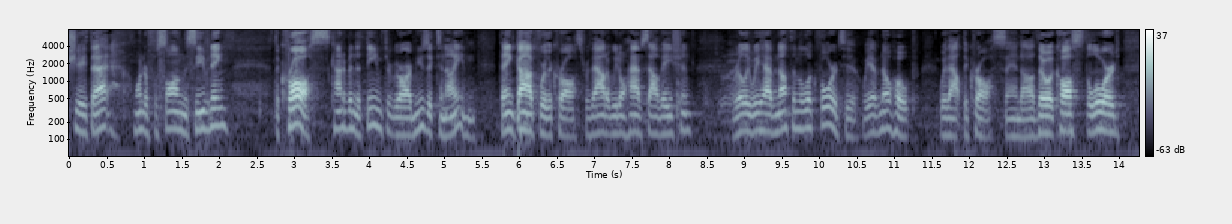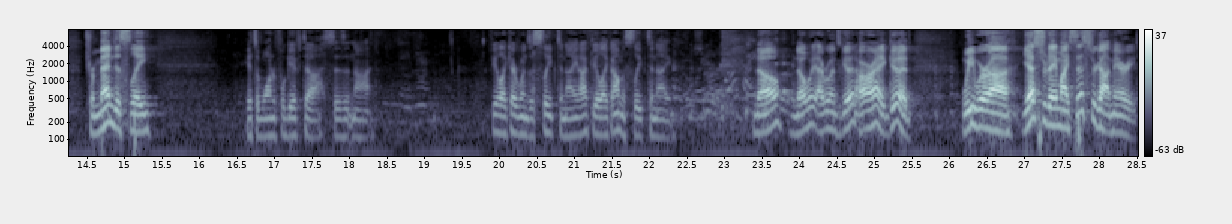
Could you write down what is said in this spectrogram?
Appreciate that. Wonderful song this evening. The cross, kind of been the theme through our music tonight, and thank God for the cross. Without it, we don't have salvation. Really, we have nothing to look forward to. We have no hope without the cross. And although it costs the Lord tremendously, it's a wonderful gift to us, is it not? I feel like everyone's asleep tonight. I feel like I'm asleep tonight. No? Nobody? Everyone's good? All right, good. We were, uh, yesterday, my sister got married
